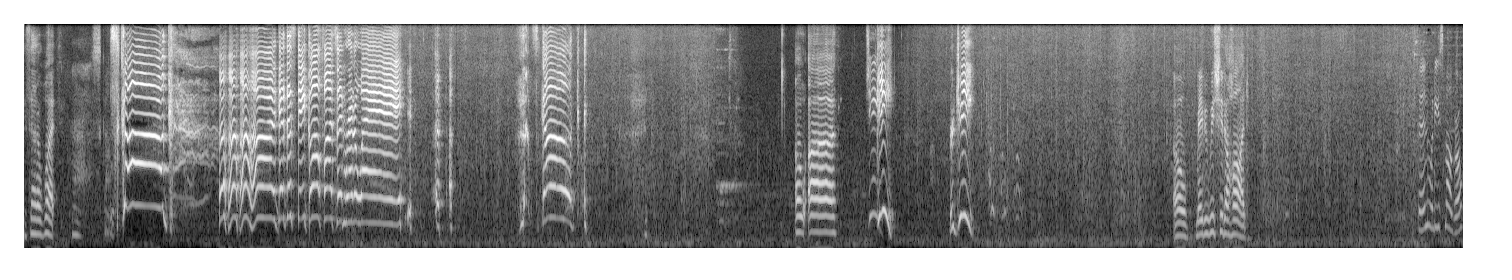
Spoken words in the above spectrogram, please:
Is that a what? skunk? Get the stink off us and run away! Skunk! Oh, uh, Gee! G! Or G! Oh, maybe we should have hawed. Finn, what do you smell, girl?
